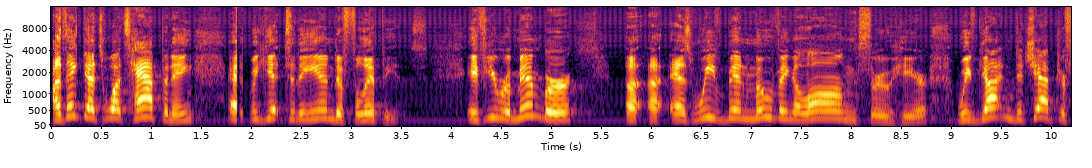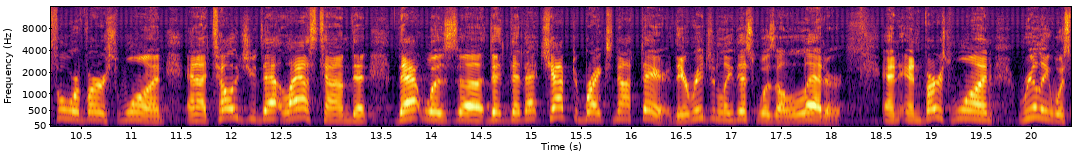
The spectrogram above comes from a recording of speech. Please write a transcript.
I think that's what's happening as we get to the end of Philippians. If you remember, uh, uh, as we've been moving along through here, we've gotten to chapter 4, verse 1, and I told you that last time that that, was, uh, that, that, that chapter break's not there. The, originally, this was a letter. And, and verse 1 really was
